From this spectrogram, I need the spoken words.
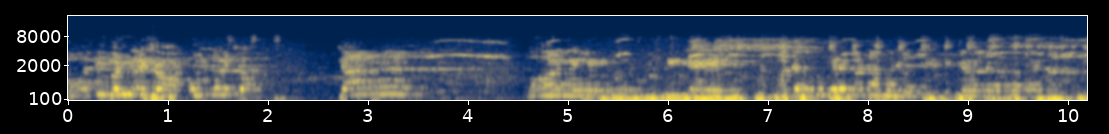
बहुत ही बढ़िया शॉट उमदा शॉट चार और ये डीजे तो मेरे नाम हो। डीजे वाले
